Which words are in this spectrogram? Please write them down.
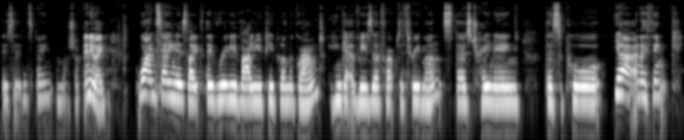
is it in Spain? I'm not sure. Anyway, what I'm saying is like they really value people on the ground. You can get a visa for up to three months. There's training, there's support. Yeah, and I think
